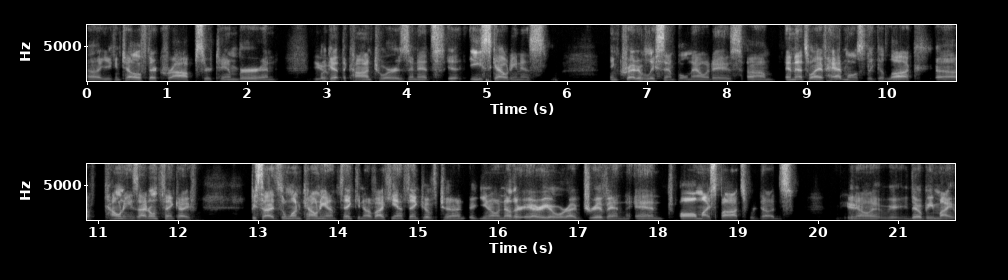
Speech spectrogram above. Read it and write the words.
Uh, you can tell if they're crops or timber, and look at the contours. And it's it, e-scouting is incredibly simple nowadays, um, and that's why I've had mostly good luck. Uh, counties, I don't think I've besides the one county I'm thinking of, I can't think of to you know another area where I've driven and all my spots were duds. You know, there'll be might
